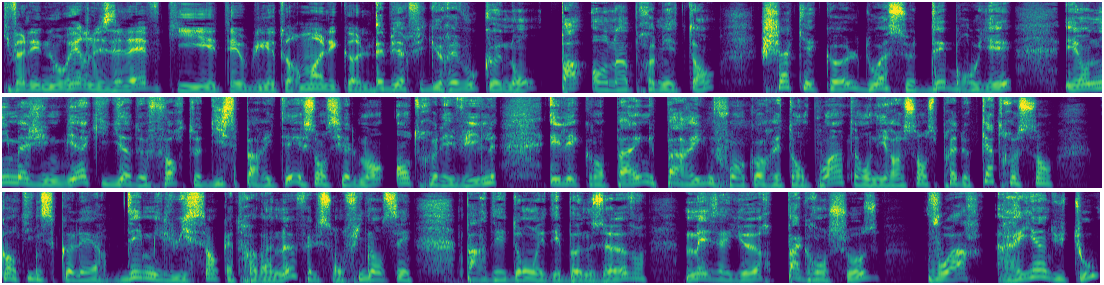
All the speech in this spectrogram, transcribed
qu'il fallait nourrir les élèves qui étaient obligatoirement à l'école. Eh bien, figurez-vous que non, pas en un premier temps. Chaque école doit se débrouiller et on imagine bien qu'il y a de fortes disparités, essentiellement entre les villes et les campagnes. Paris, une fois encore, est en pointe. On y recense près de 400 cantines scolaires dès 1889. Elles sont financées par des dons et des bonnes œuvres. Mais ailleurs, pas grand-chose voire rien du tout.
